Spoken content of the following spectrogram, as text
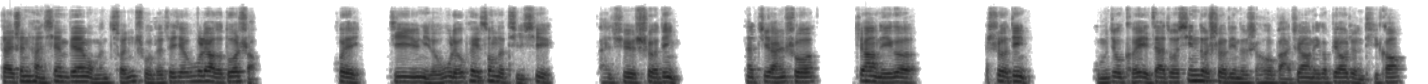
在生产线边，我们存储的这些物料的多少，会基于你的物流配送的体系来去设定。那既然说这样的一个设定，我们就可以在做新的设定的时候，把这样的一个标准提高。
